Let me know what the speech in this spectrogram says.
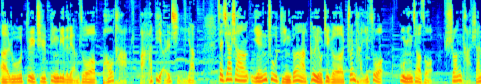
呃，如对峙并立的两座宝塔拔地而起一样。再加上岩柱顶端啊，各有这个砖塔一座，故名叫做双塔山。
